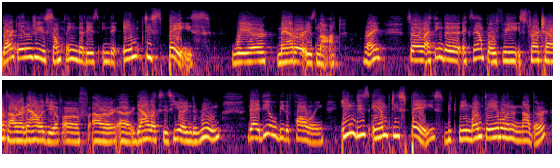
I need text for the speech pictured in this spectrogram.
Dark energy is something that is in the empty space where matter is not, right? So I think the example, if we stretch out our analogy of, of our uh, galaxies here in the room, the idea would be the following. In this empty space between one table and another,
